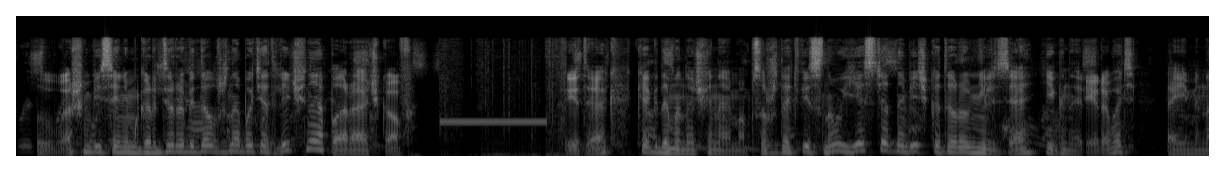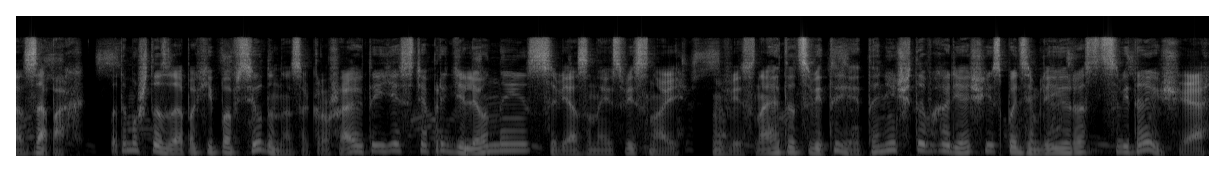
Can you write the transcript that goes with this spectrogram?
В вашем весеннем гардеробе должна быть отличная пара очков. Итак, когда мы начинаем обсуждать весну, есть одна вещь, которую нельзя игнорировать, а именно запах. Потому что запахи повсюду нас окружают и есть определенные, связанные с весной. Весна – это цветы, это нечто выходящее из-под земли и расцветающее.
